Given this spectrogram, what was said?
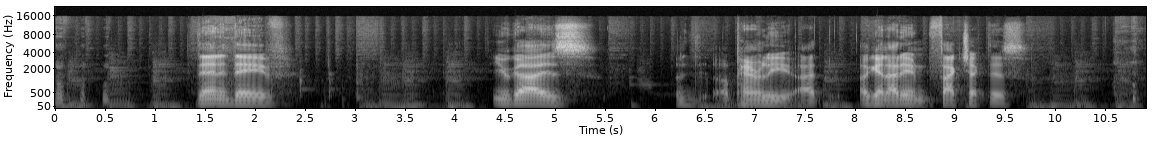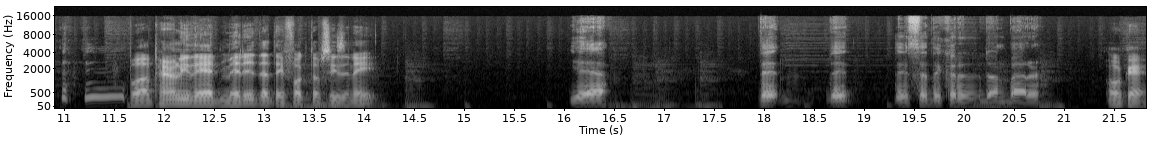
Dan and Dave, you guys apparently, I, again, I didn't fact check this, but apparently they admitted that they fucked up season eight. Yeah. They they they said they could have done better. Okay.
